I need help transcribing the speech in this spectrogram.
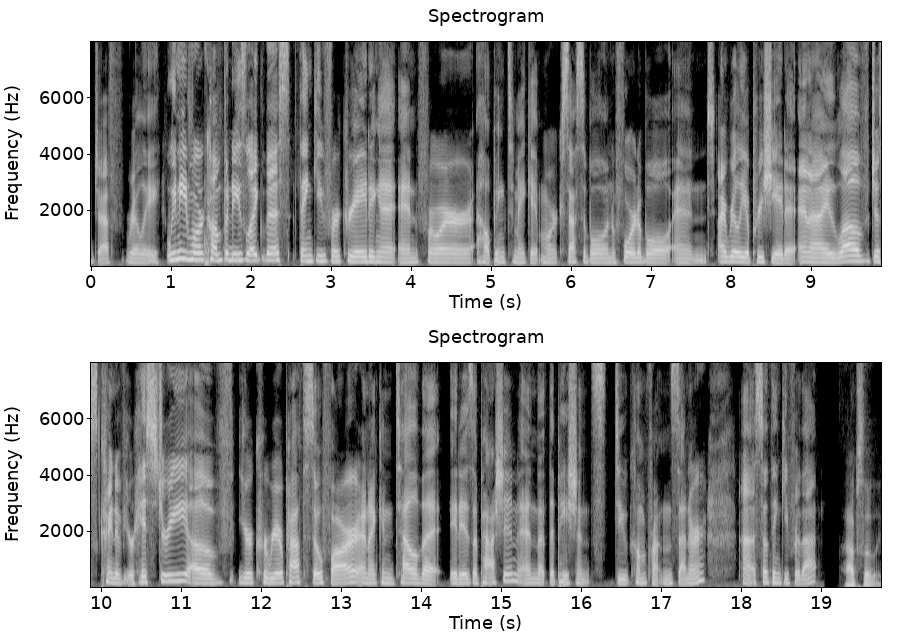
Jeff. Really. We need more companies like this. Thank you for creating it and for helping to make it more accessible and affordable. And I really appreciate it. And I love just kind of your history of your career path so far. And I can tell that it is a passion and that the patients do come front and center. Uh, so thank you for that. Absolutely.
